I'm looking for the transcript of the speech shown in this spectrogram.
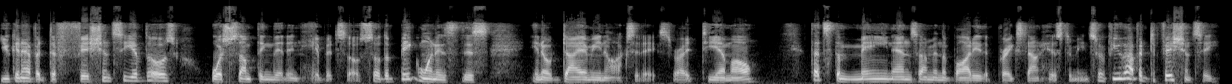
you can have a deficiency of those or something that inhibits those. So the big one is this, you know, diamine oxidase, right? DAO. That's the main enzyme in the body that breaks down histamine. So if you have a deficiency,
